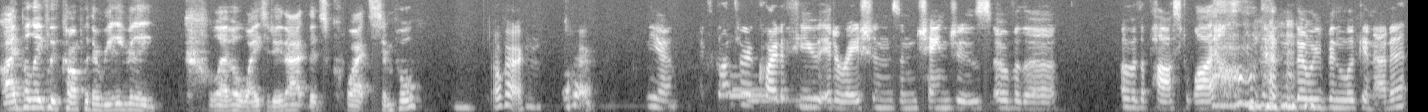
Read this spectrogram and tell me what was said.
I believe we've come up with a really, really clever way to do that. That's quite simple. Okay. Okay. Yeah, it's gone through quite a few iterations and changes over the over the past while that, that we've been looking at it.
